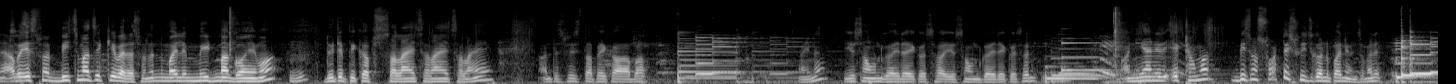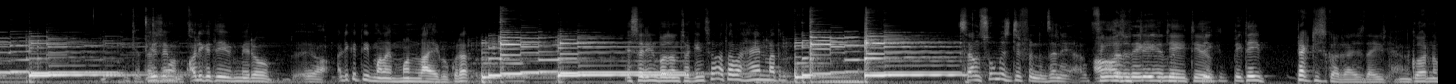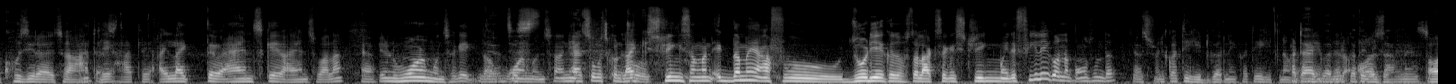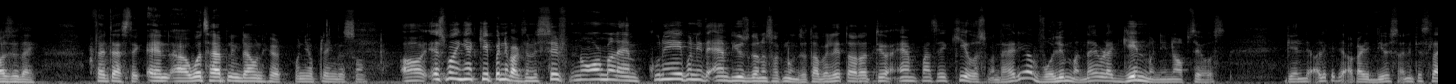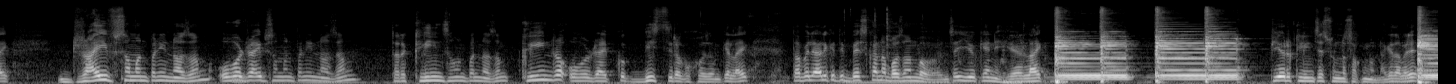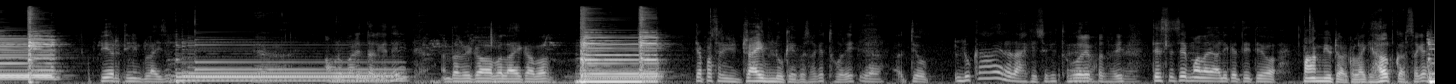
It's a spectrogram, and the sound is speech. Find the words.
होइन। अब यसमा बिचमा चाहिँ के भइरहेछ भने मैले मिडमा गएँ म. दुइटै पिकअप चलाएँ चलाएँ चलाएँ। अनि त्यसपछि तपाईँको अब होइन यो साउन्ड गइरहेको छ यो साउन्ड गइरहेको छ। नि अनि यहाँनिर एक ठाउँमा बिचमा स्वाटै स्विच गर्नुपर्ने हुन्छ मैले। Get यो that चाहिँ. अलिकति मेरो अलिकति मलाई मन लागेको कुरा। यसरी पनि बजाउन सकिन्छ अथवा ह्यान्ड मात्र। Sounds so much different हुन्छ नि। त्यही प्र्याक्टिस गरिरहेछु दाइ. गर्न खोजिरहेछु हातले. हातले आई लाइक त्यो ह्यान्ड्सकै ह्यान्ड्सवाला Yeah. किनभने वार्म हुन्छ कि एकदम वार्म हुन्छ अनि. लाइक स्ट्रिङसँग एकदमै आफू जोडिएको जस्तो लाग्छ कि स्ट्रिङ मैले फिलै गर्न पाउँछु नि त. मैले कति हिट गर्ने कति हिट नगर्ने हजुर दाइ. And uh, what's happening down here when you're playing this song? Uh, यसमा यहाँ केही पनि भएको छैन सिर्फ नर्मल एम्प कुनै पनि एम्प युज गर्न सक्नुहुन्छ तपाईँले तर त्यो एम्पमा चाहिँ के होस् भन्दाखेरि भोल्युम भन्दा एउटा गेन भन्ने चाहिँ होस् गेनले अलिकति अगाडि दियोस् अनि त्यसलाई ड्राइभसम्म पनि नजाउँ ओभर ड्राइभसम्म पनि नजाउँ तर क्लिनसम्म पनि नजाउँ क्लिन र ओभर ड्राइभको बिचतिरको खोजौँ कि? लाइक तपाईँले अलिकति बेस गर्न बजाउनु भयो भने चाहिँ you can hear like pure clean चाहिँ सुन्न सक्नुहुन्न कि तपाईँले? प्योर क्लिनको लागि चाहिँ. आउनु पऱ्यो नि त अलिकति। अनि तपाईँको अब लाइक अब त्यहाँ पछाडि ड्राइभ लुकेको छ क्या थोरै. त्यो लुकाएर राखेको छु कि थोरै पछाडि. त्यसले चाहिँ मलाई अलिकति त्यो पाम म्युटहरूको लागि हेल्प गर्छ क्या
